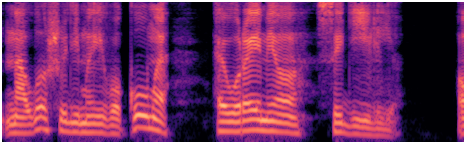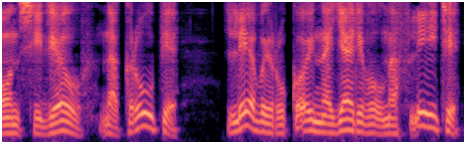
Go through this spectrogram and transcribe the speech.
на лошади моего кума Эуремио Сидилью. Он сидел на крупе, левой рукой наяривал на флейте,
